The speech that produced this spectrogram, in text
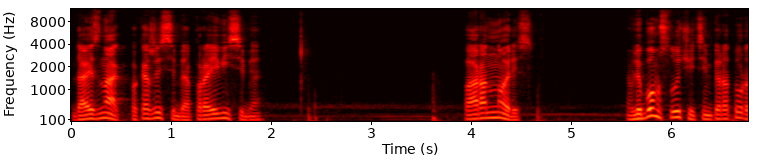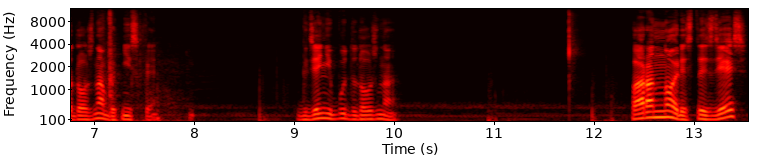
Дай знак, покажи себя, прояви себя. Фаран Норрис. В любом случае температура должна быть низкая. Где-нибудь должна. Фаран Норрис, ты здесь?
